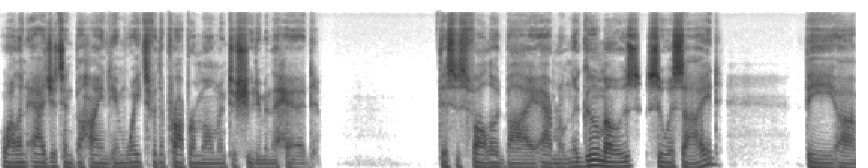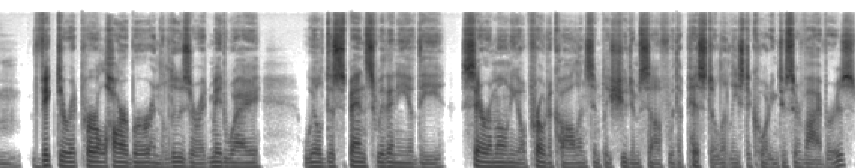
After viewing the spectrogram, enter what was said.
while an adjutant behind him waits for the proper moment to shoot him in the head. This is followed by Admiral Nagumo's suicide. The um, victor at Pearl Harbor and the loser at Midway will dispense with any of the ceremonial protocol and simply shoot himself with a pistol, at least according to survivors.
